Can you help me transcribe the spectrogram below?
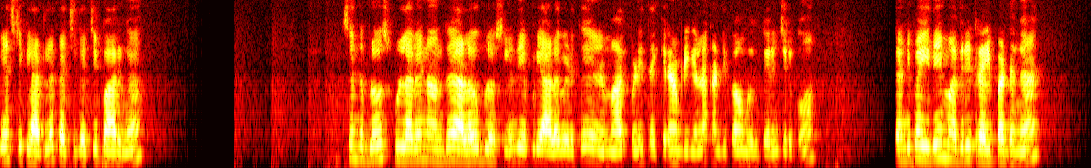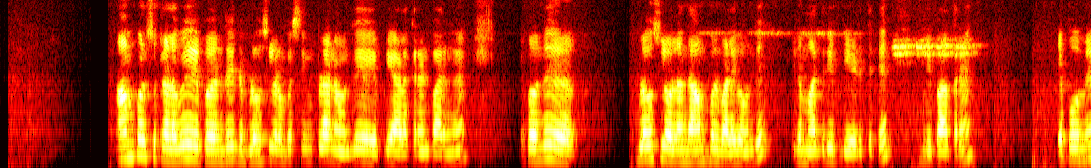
வேஸ்ட்டு கிளாத்தில் தைச்சி தைச்சி பாருங்கள் ஸோ இந்த ப்ளவுஸ் ஃபுல்லாகவே நான் வந்து அளவு ப்ளவுஸ்லேருந்து எப்படி அளவு எடுத்து மார்க் பண்ணி தைக்கிறேன் அப்படிங்கலாம் கண்டிப்பாக உங்களுக்கு தெரிஞ்சிருக்கும். கண்டிப்பாக இதே மாதிரி ட்ரை பண்ணுங்கள் ஆம்கோல் சுற்றளவு இப்போ வந்து இந்த ப்ளவுஸில் ரொம்ப சிம்பிளாக நான் வந்து எப்படி அளக்குறேன்னு பாருங்கள் இப்போ வந்து ப்ளவுஸில் உள்ள அந்த ஆம்கோல் வளைவை வந்து இதை மாதிரி இப்படி எடுத்துகிட்டு இப்படி பார்க்குறேன் எப்போவுமே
